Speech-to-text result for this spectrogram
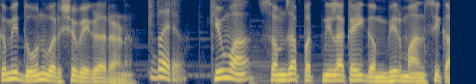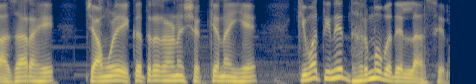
कमी दोन वर्ष वेगळं राहणं. बरं. किंवा समजा पत्नीला काही गंभीर मानसिक आजार आहे ज्यामुळे एकत्र राहणं शक्य नाहीये किंवा तिने धर्म बदलला असेल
